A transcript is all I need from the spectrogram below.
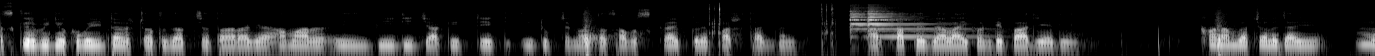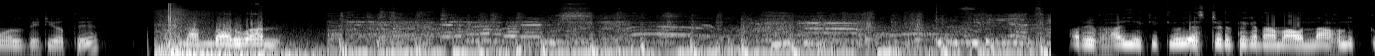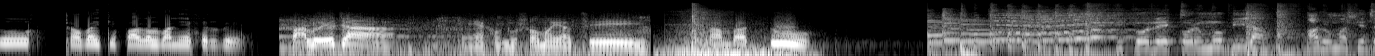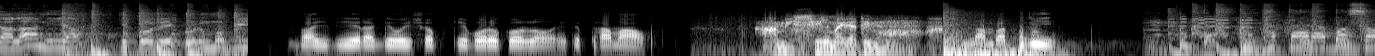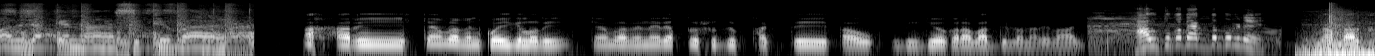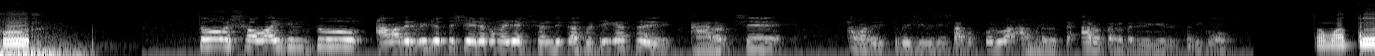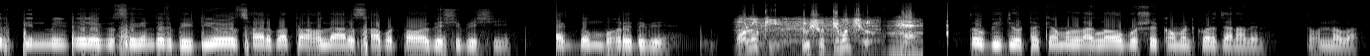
আজকের ভিডিও খুবই ইন্টারেস্ট হতে যাচ্ছে। তার আগে আমার এই ভিডি জাকির টেক ইউটিউব চ্যানেলটা সাবস্ক্রাইব করে পাশে থাকবেন আর সাথে বেল আইকনটি বাজিয়ে দিন। এখন আমরা চলে যাই মূল ভিডিওতে নাম্বার ওয়ান আরে ভাই, একে কেউ স্টেট থেকে নামাও, না হলে তো সবাইকে পাগল বানিয়ে ফেলবে। ভালো হয়ে যা। এখনও সময় আছে। Number two. কি করে করমু বিয়া? বারো মাসে জ্বালানিয়া কি করে করমু ভাই বিয়ের আগে ওইসব কে বড় করল? একে থামাও। আমি সিল মাইরা দিমু। Number three. ভাতারা বসল যাকে না শিখবা। আরে ক্যামেরাম্যান কই গেল রে? ক্যামেরাম্যানের এত সুযোগ থাকতে তাও ভিডিও করা বাদ দিল না রে ভাই। ফালতু কথা একদম কবি নে। Number four. তো সবাই কিন্তু আমাদের ভিডিওতে সেই রকম রিয়াকশন দিতে আসো ঠিক আছে? আর হচ্ছে আমাদের একটু বেশি বেশি সাপোর্ট করবা আমরা যাতে আরও তাড়াতাড়ি এগিয়ে যাই ঠিক আছে? তোমাদের তিন মিনিটের একুশ সেকেন্ডের ভিডিও ছাড়বা তাহলে আরও সাপোর্ট পাওয়া বেশি বেশি। একদম ভরে দেবে। বলো কি তুমি সত্যি বলছো? হ্যাঁ। তো ভিডিওটা কেমন লাগল অবশ্যই কমেন্ট করে জানাবেন। ধন্যবাদ।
